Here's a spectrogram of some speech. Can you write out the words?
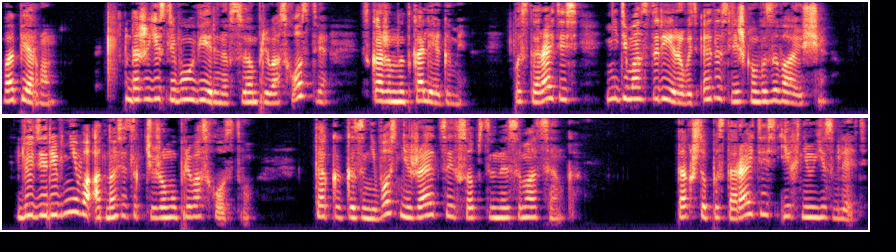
Во-первых, даже если вы уверены в своем превосходстве, скажем, над коллегами, постарайтесь не демонстрировать это слишком вызывающе. Люди ревниво относятся к чужому превосходству, так как из-за него снижается их собственная самооценка. Так что постарайтесь их не уязвлять.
